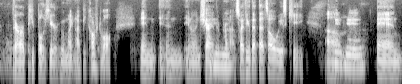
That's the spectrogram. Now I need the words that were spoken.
there are people here who might not be comfortable in in you know in sharing mm-hmm. their pronouns. So I think that that's always key. Um, mm-hmm. And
